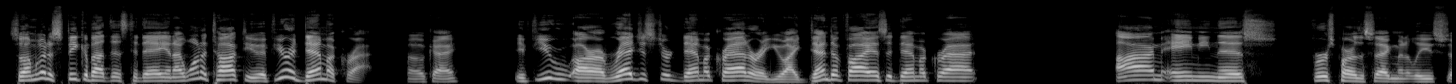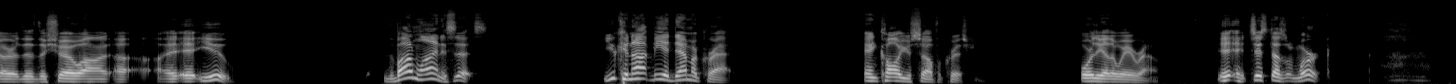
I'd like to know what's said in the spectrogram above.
So I'm going to speak about this today, and I want to talk to you. If you're a Democrat, okay, if you are a registered Democrat or you identify as a Democrat, I'm aiming this first part of the segment, at least, or the, the show on uh, uh, at you. The bottom line is this you cannot be a Democrat and call yourself a Christian, or the other way around. It, it just doesn't work.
